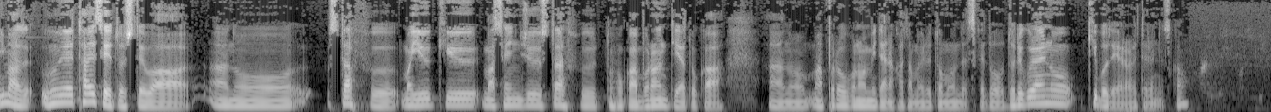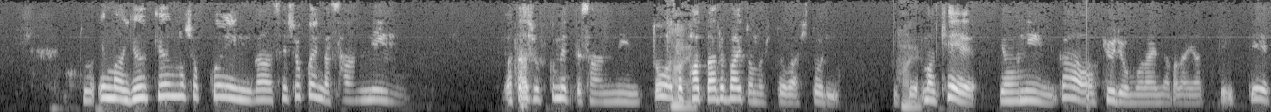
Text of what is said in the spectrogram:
今、運営体制としては、あのスタッフ、まあ、有給、まあ、専従スタッフのほか、ボランティアとか、あのまあ、プロボノみたいな方もいると思うんですけど、どれぐらいの規模でやられてるんですか？今、有給の職員が、正職員が3人、私を含めて3人と、あとパートアルバイトの人が1人いて、はい、まあ、計4人がお給料をもらいながらやっていて、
